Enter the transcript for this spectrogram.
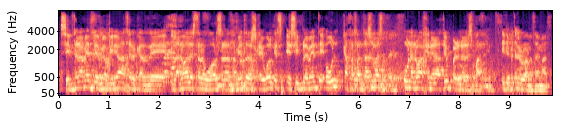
Sinceramente, mi opinión acerca de la nueva de Star Wars, el lanzamiento de Skywalkers, es simplemente un cazafantasmas, una nueva generación, pero en el espacio. Y te petan urbanos, además.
